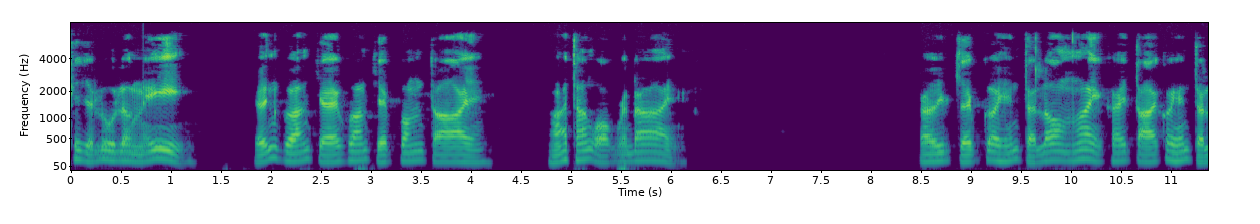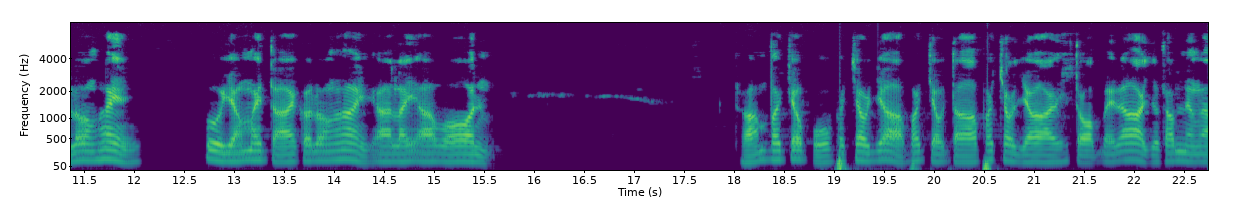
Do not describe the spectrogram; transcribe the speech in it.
ที่จะรู้เรื่องนี้ เห็นความเจ็บความเจ็บความตาย หาทางออกไม่ได้ รเจ็บก็เห็นแต่ร้องไห้ ใครตายก็เห็นแต่ร้องไห้ ผู้ยังไม่ตายก็ร้องไห้ อะไรอาวรถามพระเจ้าปู่พระเจ้าย่าพระเจ้าตาพระเจ้ายาย ตอบไม่ได้จะทำยังไง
